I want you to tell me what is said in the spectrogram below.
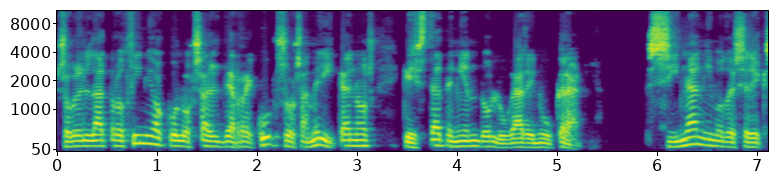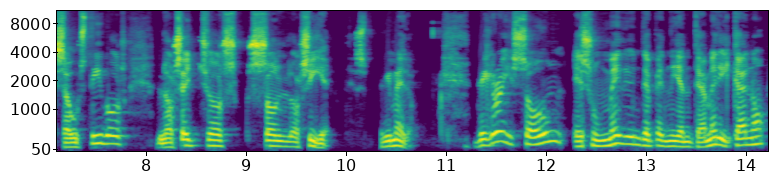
sobre el latrocinio colosal de recursos americanos que está teniendo lugar en Ucrania. Sin ánimo de ser exhaustivos, los hechos son los siguientes. Primero, The Grey Zone es un medio independiente americano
